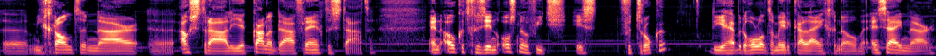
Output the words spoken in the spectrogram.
eh, migranten naar eh, Australië, Canada, Verenigde Staten. En ook het gezin Osnovic is vertrokken. Die hebben de Holland-Amerika-lijn genomen en zijn naar,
